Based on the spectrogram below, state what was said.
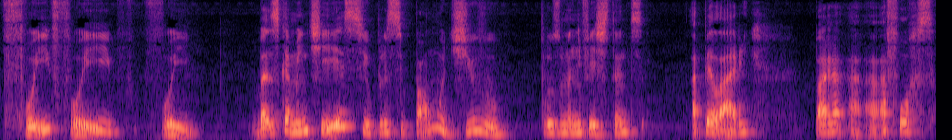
foi, foi, foi basicamente esse o principal motivo para os manifestantes apelarem para a, a força.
